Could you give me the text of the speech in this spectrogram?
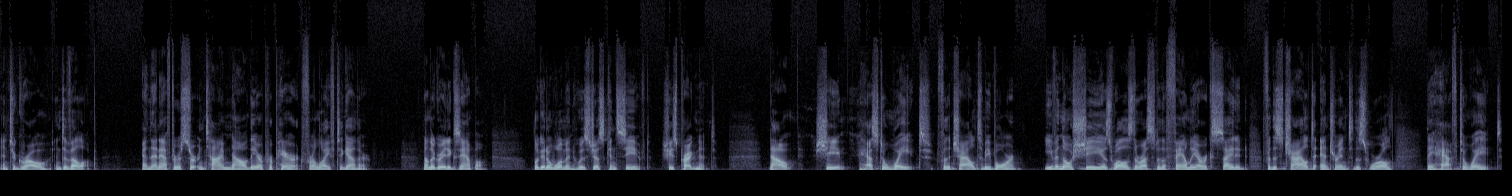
and to grow and develop. And then after a certain time, now they are prepared for life together. Another great example look at a woman who has just conceived. She's pregnant. Now she has to wait for the child to be born. Even though she, as well as the rest of the family, are excited for this child to enter into this world, they have to wait.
